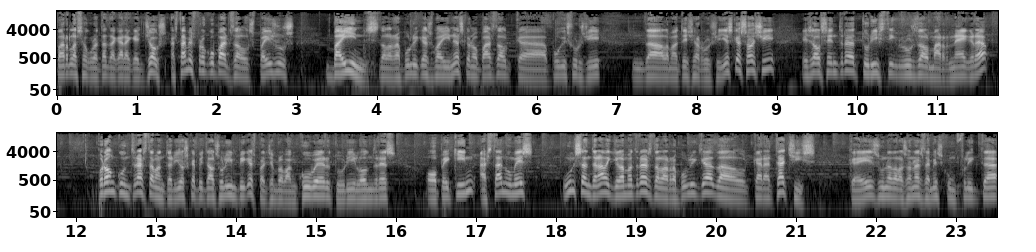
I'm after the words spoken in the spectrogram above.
per la seguretat de cara a aquests jocs. Estan més preocupats dels països veïns, de les repúbliques veïnes, que no pas del que pugui sorgir de la mateixa Rússia. I és que Sochi és el centre turístic rus del Mar Negre, però en contrast amb anteriors capitals olímpiques, per exemple Vancouver, Turí, Londres o Pequín, està només un centenar de quilòmetres de la República del Karatachis, que és una de les zones de més conflicte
